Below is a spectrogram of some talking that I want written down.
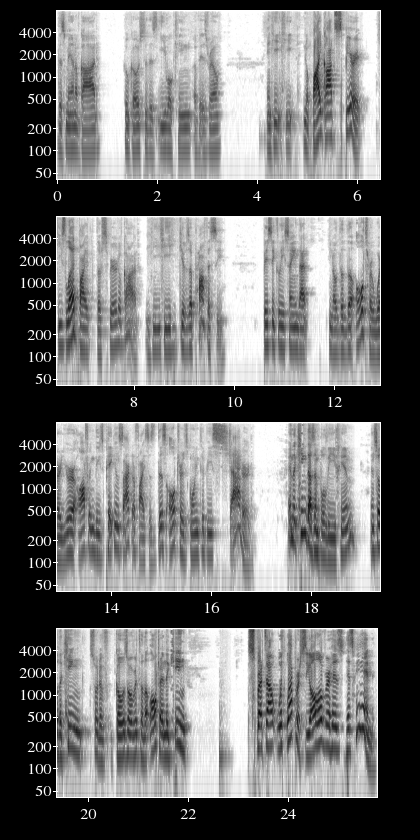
this man of God who goes to this evil king of Israel. And he, he you know, by God's Spirit, he's led by the Spirit of God. He, he gives a prophecy, basically saying that, you know, the, the altar where you're offering these pagan sacrifices, this altar is going to be shattered. And the king doesn't believe him. And so the king sort of goes over to the altar, and the king spreads out with leprosy all over his, his hand.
